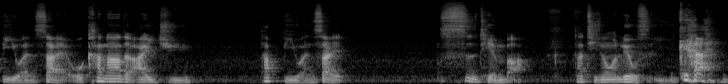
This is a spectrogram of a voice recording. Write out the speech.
比完赛，我看他的 IG，他比完赛四天吧，他体重六十一，干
